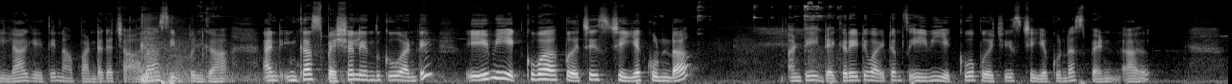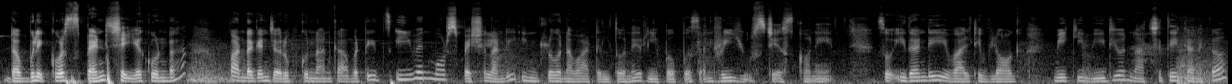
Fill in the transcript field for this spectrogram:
ఇలాగైతే నా పండగ చాలా సింపుల్గా. అండ్ ఇంకా స్పెషల్ ఎందుకు అంటే ఏమీ ఎక్కువ పర్చేస్ చేయకుండా అంటే డెకరేటివ్ ఐటమ్స్ ఏవి ఎక్కువ పర్చేస్ చేయకుండా స్పెండ్ డబ్బులు ఎక్కువ స్పెండ్ చేయకుండా పండగని జరుపుకున్నాను కాబట్టి ఇట్స్ ఈవెన్ మోర్ స్పెషల్ అండి ఇంట్లో ఉన్న వాటిలతోనే రీపర్పస్ అండ్ రీయూస్ చేసుకొని. సో ఇదండి ఇవాళ వ్లాగ్ మీకు ఈ వీడియో నచ్చితే కనుక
